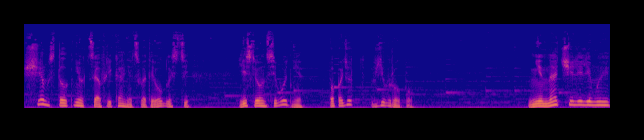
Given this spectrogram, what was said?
С чем столкнется африканец в этой области, если он сегодня попадет в Европу? Не начали ли мы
